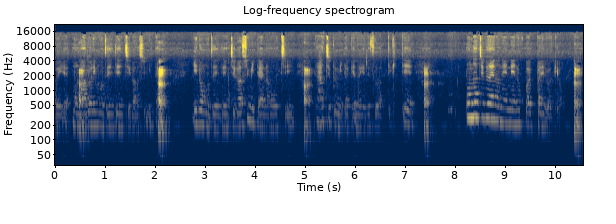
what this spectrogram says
う家。もう間取りも全然違うしみたいな、うん。色も全然違うしみたいなお家。うん。で8組だけの家で育ってきてうん。同じぐらいの年齢の子がいっぱいいるわけよ。うん。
